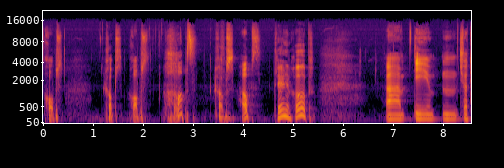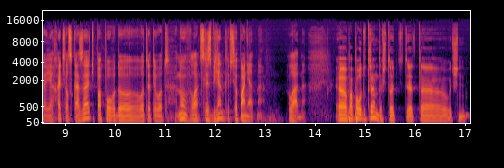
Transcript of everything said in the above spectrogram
Hoops. Hoops. Hoops. Hoops. Hoops. Hoops. Тренер, Hoops. А, и что-то я хотел сказать по поводу вот этой вот... Ну, ладно, с лесбиянкой все понятно. Ладно. Э, По поводу тренда, что это очень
